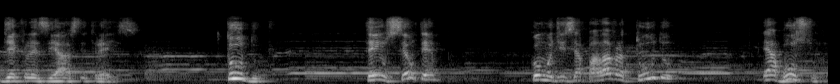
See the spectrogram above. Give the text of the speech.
de Eclesiastes 3. Tudo tem o seu tempo. Como disse, a palavra tudo é a bússola.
